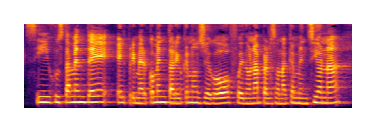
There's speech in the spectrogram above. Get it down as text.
Sí, justamente el primer comentario que nos llegó fue de una persona que menciona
